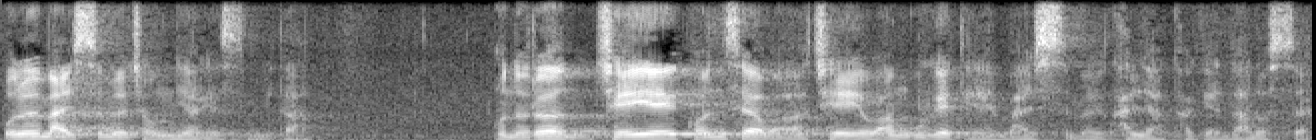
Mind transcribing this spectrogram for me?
오늘 말씀을 정리하겠습니다. 오늘은 죄의 권세와 죄의 왕국에 대해 말씀을 간략하게 나눴어요.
